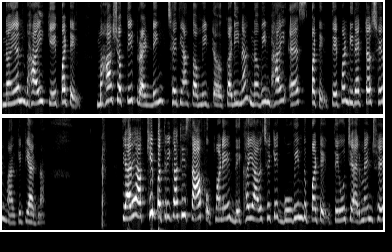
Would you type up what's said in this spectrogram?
નયનભાઈ કે પટેલ મહાશક્તિ ટ્રેન્ડિંગ છે ત્યાં કમિટ કડીના, નવીનભાઈ એસ પટેલ તે પણ ડિરેક્ટર છે માર્કેટયાર્ડના. ત્યારે આખી પત્રિકાથી સાફપણે દેખાઈ આવે છે કે ગોવિંદ પટેલ, તેઓ ચેરમેન છે.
